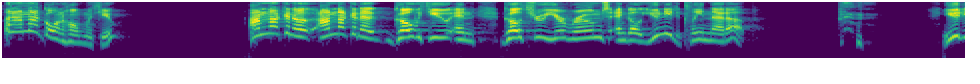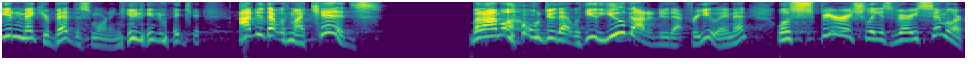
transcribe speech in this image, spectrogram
but I'm not going home with you. I'm not gonna, I'm not gonna go with you and go through your rooms and go, you need to clean that up. you didn't make your bed this morning. You need to make it. I do that with my kids. But I won't do that with you. You got to do that for you. Amen. Well, spiritually, it's very similar.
